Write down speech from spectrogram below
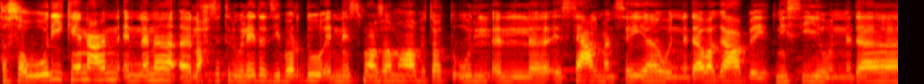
تصوري كان عن إن أنا لحظة الولادة دي برضو الناس معظمها بتقعد تقول الساعة المنسية وإن ده وجع بيتنسي وإن ده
